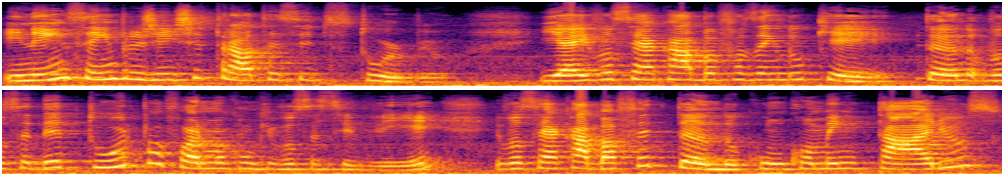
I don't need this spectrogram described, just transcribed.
E nem sempre a gente trata esse distúrbio. E aí você acaba fazendo o quê? Você deturpa a forma com que você se vê e você acaba afetando com comentários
